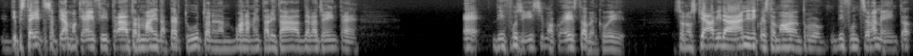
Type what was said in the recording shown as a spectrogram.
il deep state sappiamo che è infiltrato ormai dappertutto, nella buona mentalità della gente è diffusissimo questo, per cui sono schiavi da anni di questo modo di funzionamento,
